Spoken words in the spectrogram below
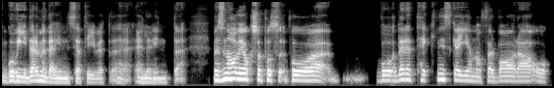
gå vidare med det initiativet eh, eller inte. Men sen har vi också på, på både det tekniska genomförbara och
